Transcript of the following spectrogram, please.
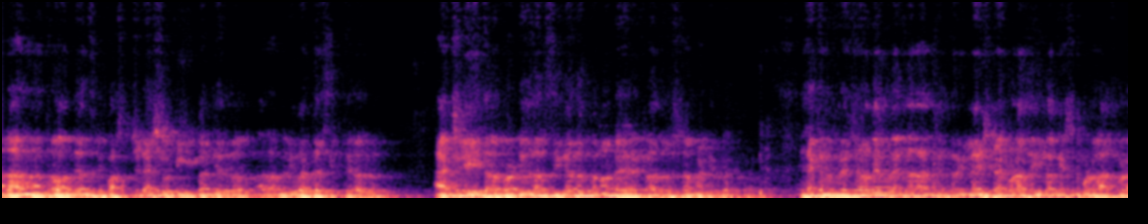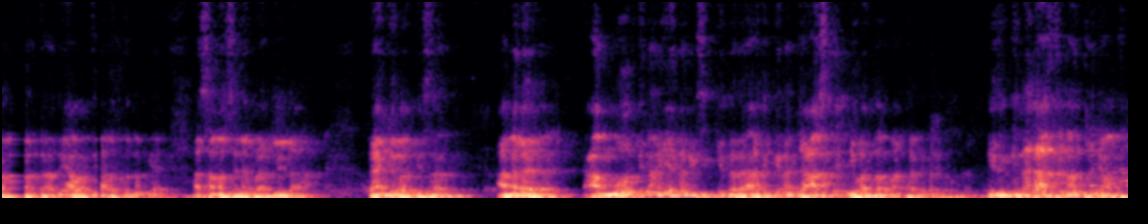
ಅದಾದ ನಂತರ ಒಂದೇ ಸರಿ ಫಸ್ಟ್ ಡೇ ಶೂಟಿಂಗ್ ಬಂದಿದ್ರು. ಅದಾದ್ಮೇಲೆ ಇವತ್ತೇ ಸಿಗ್ತಿರೋದು ಆಕ್ಚುಲಿ ಈ ತರ ಪ್ರೊಡ್ಯೂಸರ್ ಸಿಗೋದಕ್ಕೂ ಡೈರೆಕ್ಟ್ ಅದೃಷ್ಟ ಮಾಡಿರ್ಬೇಕು. ಯಾಕಂದ್ರೆ ಪ್ರೆಷರ್ ಮೇಲೆ ಪ್ರೆಷರ್ ಆಗ್ತಿರ್ತಾರೆ ಇಲ್ಲ ಇಷ್ಟ ಕೊಡೋದು, ಇಲ್ಲ ಲೊಕೇಶನ್ ಕೊಡಲ್ಲ ಅದು ಕೊಡಲ್ಲ ಅಂತ ಅದು ಯಾವತ್ತು, ಯಾವತ್ತೂ ನಮಗೆ ಆ ಸಮಸ್ಯೆನೇ ಬರಲಿಲ್ಲ. ಥ್ಯಾಂಕ್ ಯು ಲೋಕಿ ಸರ್ ಆಮೇಲೆ ಆ ಮೂರು ದಿನ ಏನು ನನಗೆ ಸಿಕ್ಕಿದ್ದಾರೆ ಅದಕ್ಕಿಂತ ಜಾಸ್ತಿ ಇವತ್ತು ಮಾತಾಡಿರೋದು. ಇದಕ್ಕಿಂತ ಜಾಸ್ತಿ ಮಾತ್ರ ಯಾವತ್ತೂ.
